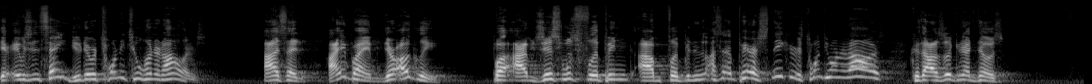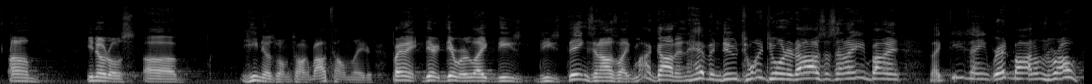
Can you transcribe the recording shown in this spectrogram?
it was insane, dude. They were $2,200. I said, I ain't buying They're ugly. But I just was flipping, I'm flipping. I said, a pair of sneakers, $2,200. Because I was looking at those, um, you know, those, uh, he knows what I'm talking about. I'll tell him later. But mean, there, there were like these, these things, and I was like, my God in heaven, dude, $2,200. I said, I ain't buying, like, these ain't red bottoms, bro.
